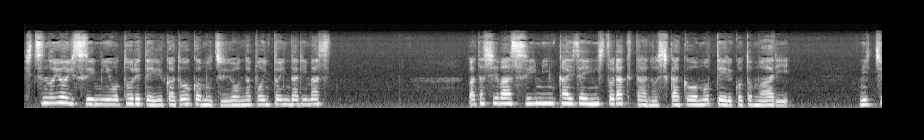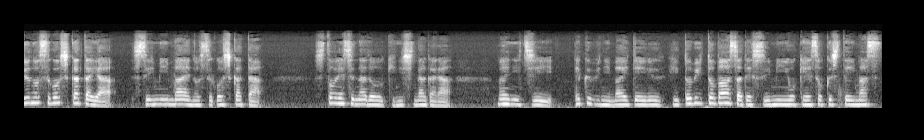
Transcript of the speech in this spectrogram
質の良い睡眠をとれているかどうかも重要なポイントになります。私は睡眠改善インストラクターの資格を持っていることもあり日中の過ごし方や睡眠前の過ごし方ストレスなどを気にしながら毎日手首に巻いているヒットビットバーサで睡眠を計測しています。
